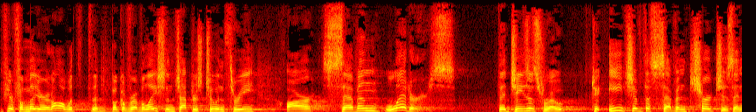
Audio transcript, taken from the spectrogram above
If you're familiar at all with the book of Revelation, chapters 2 and 3 are seven letters that Jesus wrote to each of the seven churches. And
